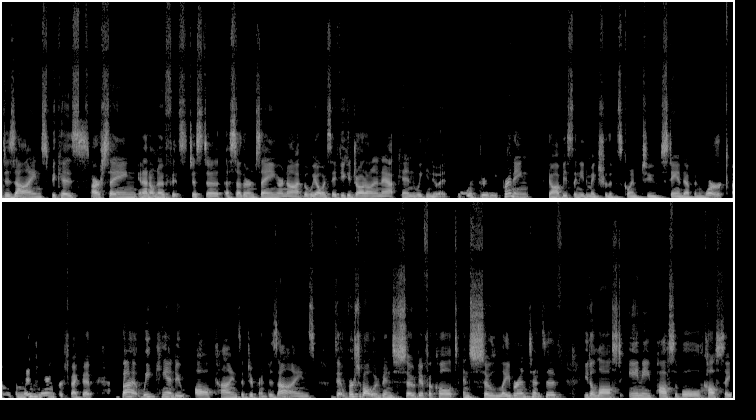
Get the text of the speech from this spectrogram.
designs because our saying, and I don't know if it's just a, a, Southern saying or not, but we always say if you can draw it on a napkin, we can do it. With 3D printing, you obviously need to make sure that it's going to stand up and work I mean, from an engineering perspective, but we can do all kinds of different designs that, first of all, would have been so difficult and so labor intensive, you'd have lost any possible cost savings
